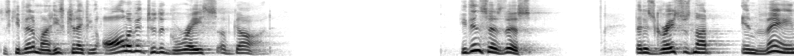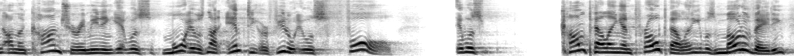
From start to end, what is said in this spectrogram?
Just keep that in mind. He's connecting all of it to the grace of God. He then says this that his grace was not in vain, on the contrary, meaning it was more, it was not empty or futile, it was full. It was compelling and propelling, it was motivating.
